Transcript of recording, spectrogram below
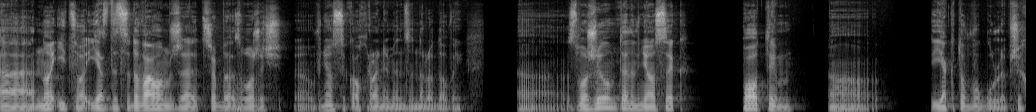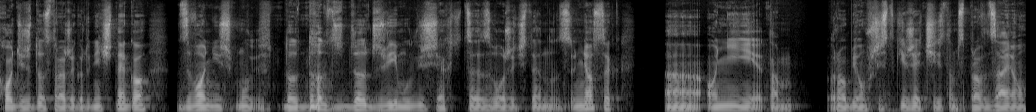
E, No i co? Ja zdecydowałem, że trzeba złożyć e, wniosek o ochronie międzynarodowej. E, Złożyłem ten wniosek po tym, jak to w ogóle. Przychodzisz do Straży Granicznego, dzwonisz do, do, do drzwi, mówisz, ja chcę złożyć ten wniosek. Oni tam robią wszystkie rzeczy, tam sprawdzają,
